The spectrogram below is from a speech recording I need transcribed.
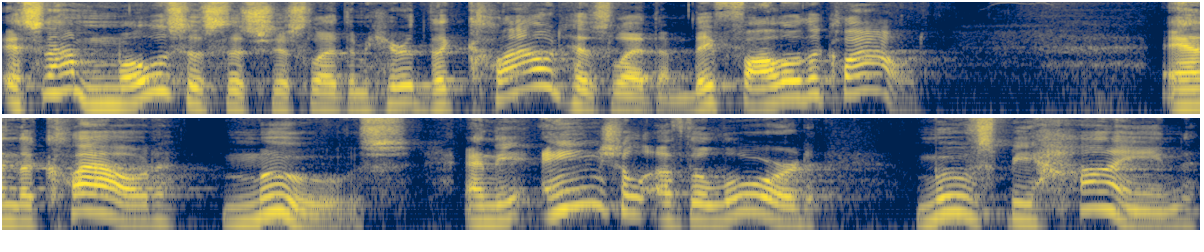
it's not Moses that's just led them here, the cloud has led them. They follow the cloud. And the cloud moves, and the angel of the Lord moves behind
